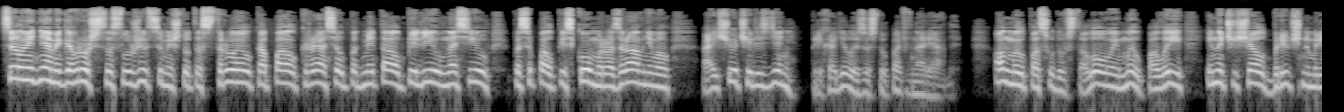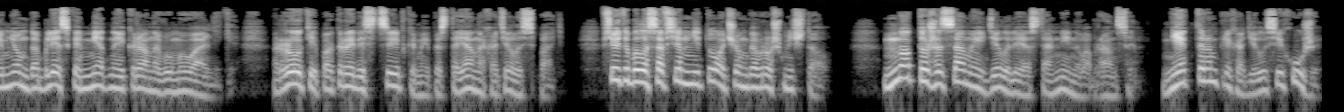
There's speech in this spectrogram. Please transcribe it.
Целыми днями Гаврош со служивцами что-то строил, копал, красил, подметал, пилил, носил, посыпал песком разравнивал, а еще через день приходилось заступать в наряды. Он мыл посуду в столовой, мыл полы и начищал брючным ремнем до блеска медные краны в умывальнике. Руки покрылись цыпками, постоянно хотелось спать. Все это было совсем не то, о чем Гаврош мечтал. Но то же самое делали и остальные новобранцы. Некоторым приходилось и хуже.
